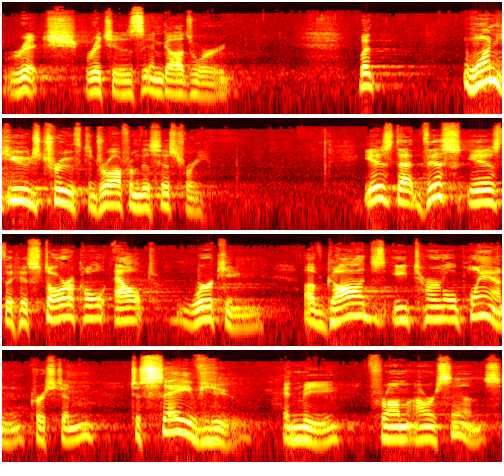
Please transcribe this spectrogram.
rich riches in God's Word. But one huge truth to draw from this history is that this is the historical outworking of God's eternal plan, Christian, to save you and me from our sins.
